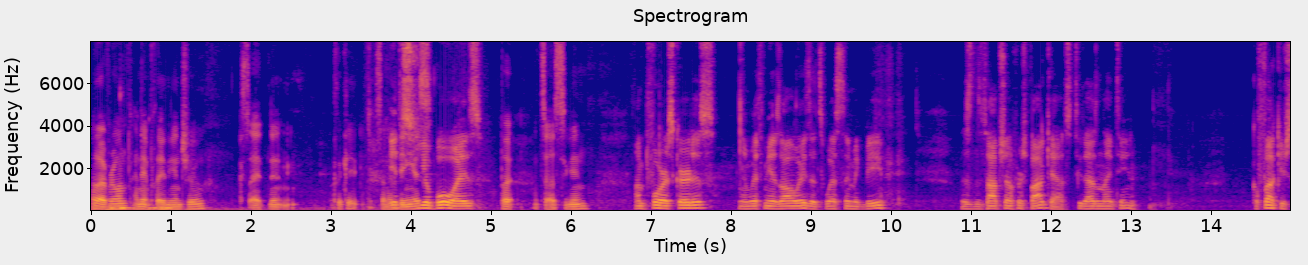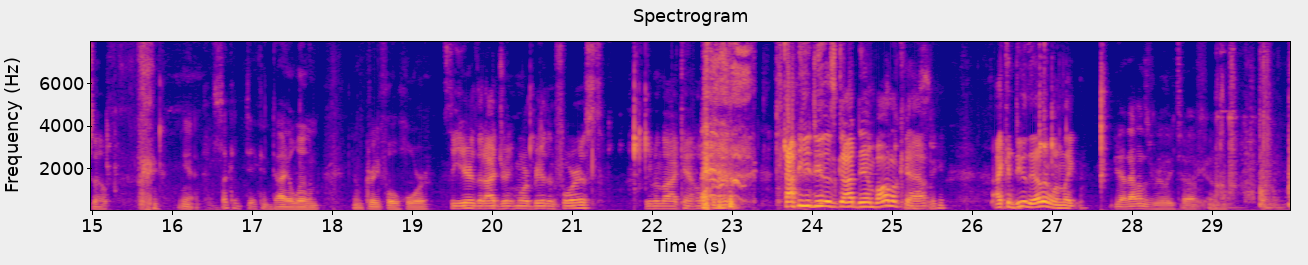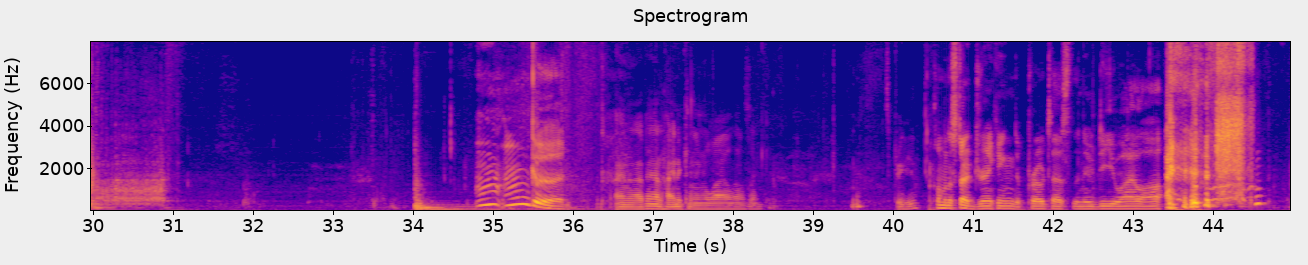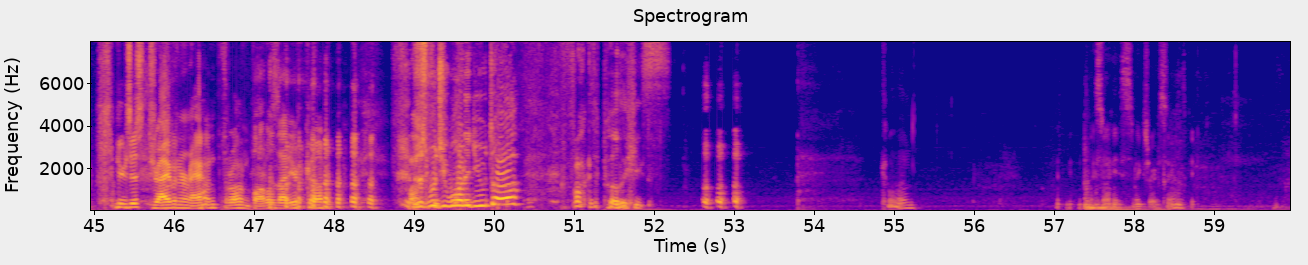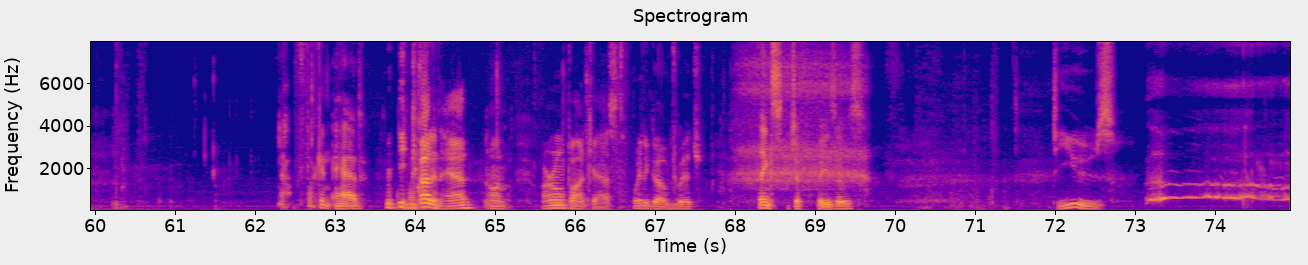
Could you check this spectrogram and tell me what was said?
Hello, everyone. I didn't play the intro because I didn't click it. a It's dingus. your boys. But it's us again. I'm Forrest Curtis, and with me, as always, it's Wesley McBee. This is the Top Shelfers Podcast, 2019. Go fuck yourself. Yeah. Suck a dick and die alone. You grateful whore. It's the year that I drink more beer than Forrest, even though I can't open it. How do you do this goddamn bottle cap? I can do the other one like Yeah, that one's really tough. Good. I know. I haven't had Heineken in a while. I was like, hmm, it's pretty good. I'm gonna start drinking to protest the new DUI law. You're just driving around throwing bottles out of your car. Is this what you wanted, Utah? Fuck the police. Come on. Next one, he's make sure it sounds good. Oh, fucking ad. you my got an ad on our own podcast. Way to go, Twitch. Thanks, Jeff Bezos. to use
